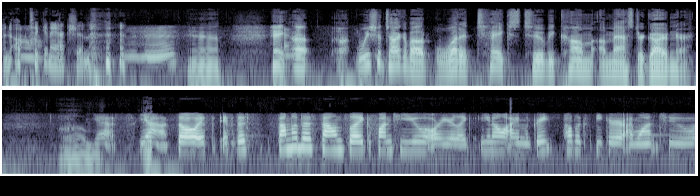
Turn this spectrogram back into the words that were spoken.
An uptick in action. hmm yeah. Hey, uh, uh, we should talk about what it takes to become a master gardener. Um, Yes. Yeah. So if if this some of this sounds like fun to you or you're like, you know, I'm a great public speaker, I want to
